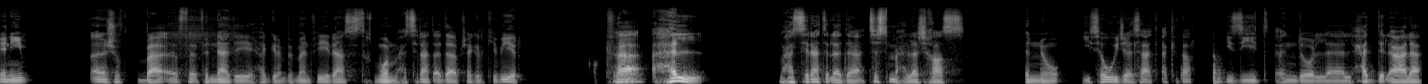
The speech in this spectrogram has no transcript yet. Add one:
يعني أنا أشوف في النادي حقنا بما إن في ناس يستخدمون محسنات أداء بشكل كبير فهل محسنات الأداء تسمح للأشخاص إنه يسوي جلسات أكثر يزيد عنده ال- الحد الأعلى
